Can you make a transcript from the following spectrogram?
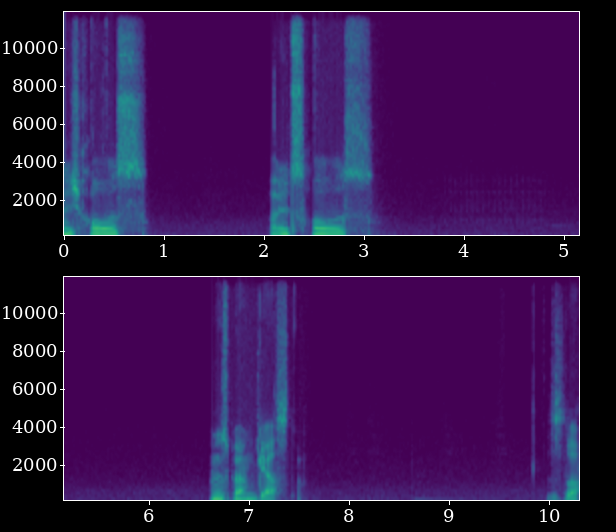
Steinmilch raus. Holz raus. Und es bleiben Gerste. So.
